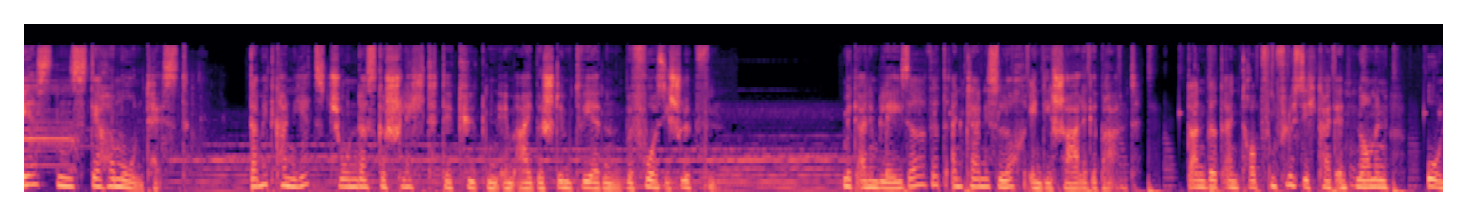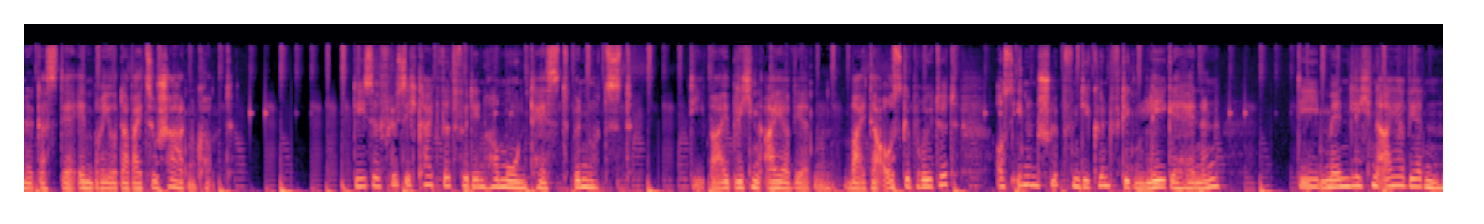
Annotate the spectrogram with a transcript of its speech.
Erstens der Hormontest. Damit kann jetzt schon das Geschlecht der Küken im Ei bestimmt werden, bevor sie schlüpfen. Mit einem Laser wird ein kleines Loch in die Schale gebrannt. Dann wird ein Tropfen Flüssigkeit entnommen, ohne dass der Embryo dabei zu Schaden kommt. Diese Flüssigkeit wird für den Hormontest benutzt. Die weiblichen Eier werden weiter ausgebrütet, aus ihnen schlüpfen die künftigen Legehennen, die männlichen Eier werden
